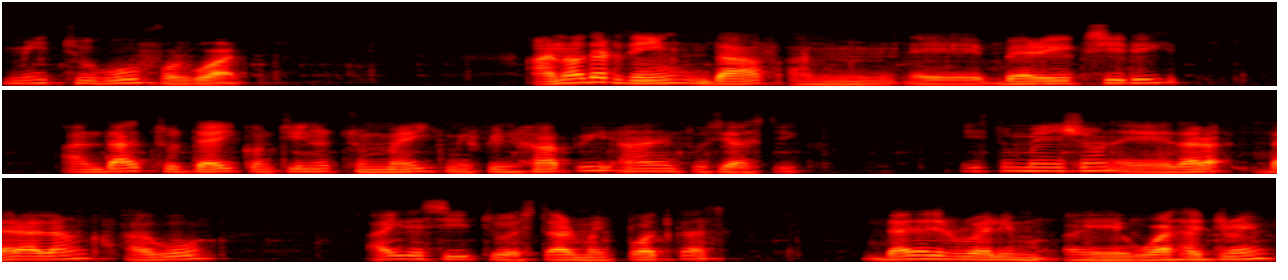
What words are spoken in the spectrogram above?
me to go forward. Another thing that I'm uh, very excited and that today continues to make me feel happy and enthusiastic is to mention uh, that, that long ago I decided to start my podcast that I really uh, was a dream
